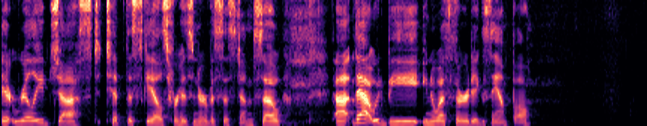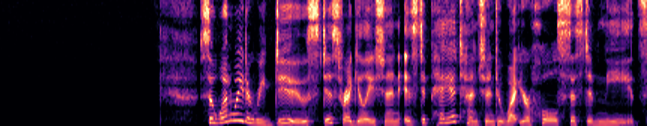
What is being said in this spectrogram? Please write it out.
It really just tipped the scales for his nervous system. So, uh, that would be, you know, a third example. So, one way to reduce dysregulation is to pay attention to what your whole system needs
